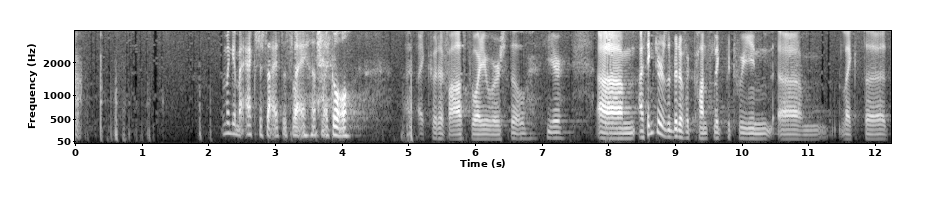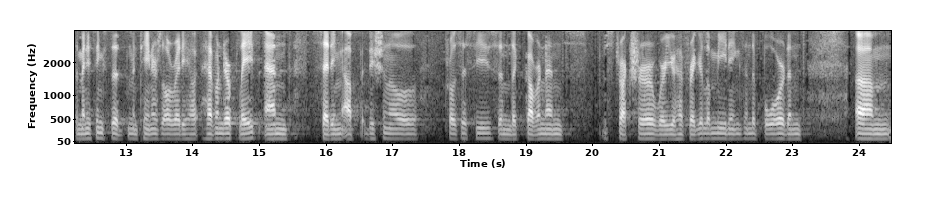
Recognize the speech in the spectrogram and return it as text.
I'm gonna get my exercise this way. That's my goal. I could have asked why you were still here. Um, I think there's a bit of a conflict between um, like the, the many things that maintainers already ha have on their plate and setting up additional processes and the governance structure where you have regular meetings and the board and um,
